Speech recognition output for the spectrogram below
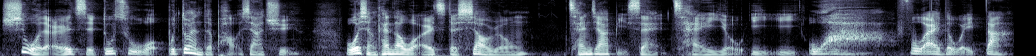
是我的儿子督促我不断的跑下去，我想看到我儿子的笑容，参加比赛才有意义。”哇，父爱的伟大，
